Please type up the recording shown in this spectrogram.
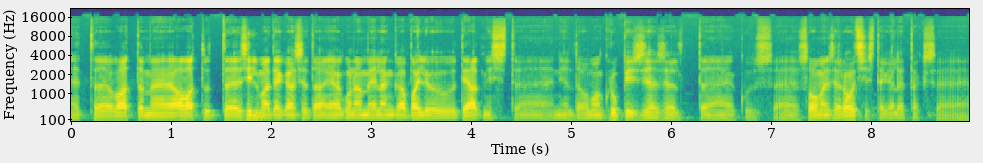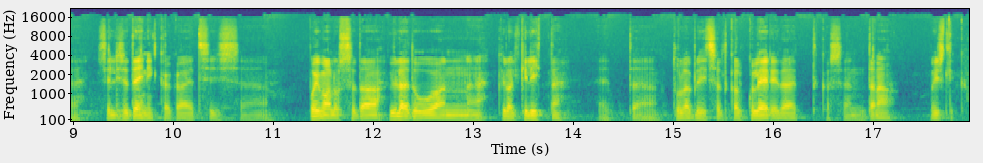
et vaatame avatud silmadega seda ja kuna meil on ka palju teadmist nii-öelda oma grupisiseselt, kus Soomes ja Rootsis tegeletakse sellise tehnikaga, et siis võimalus seda üle tuua on küllaltki lihtne. et tuleb lihtsalt kalkuleerida, et kas see on täna mõistlik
